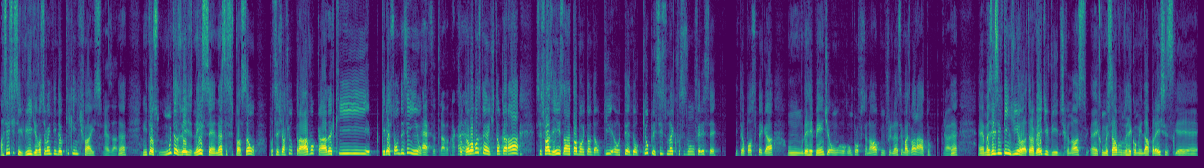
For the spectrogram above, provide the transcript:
assista esse vídeo, você vai entender o que, que a gente faz. Né? Então, muitas vezes nesse, nessa situação, você já filtrava o cara que queria só um desenho. É, filtrava pra caramba. Filtrava bastante. Então, o cara, ah, vocês fazem isso? Ah, tá bom, então o que, eu, o que eu preciso não é que vocês vão oferecer. Então eu posso pegar, um, de repente, um, um profissional com um freelancer mais barato. É. Né? É, mas eles entendiam, através de vídeos que nós é, começávamos a recomendar para esses é,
